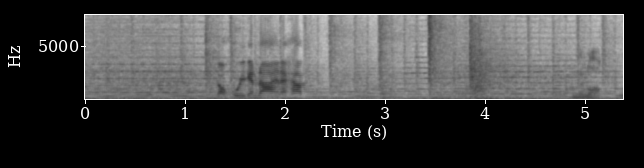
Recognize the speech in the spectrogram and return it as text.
ๆเราคุยกันได้นะครับมึงหลอกกู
